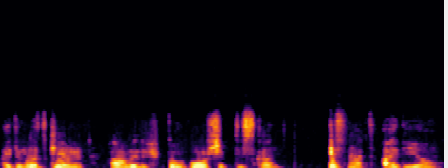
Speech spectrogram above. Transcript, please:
I do not care how many people worship this gun, it's not ideal,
